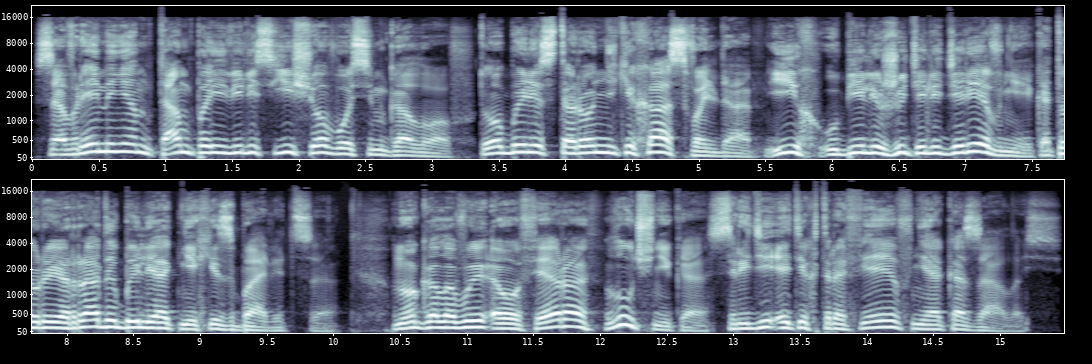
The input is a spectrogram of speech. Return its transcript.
Со временем там появились еще восемь голов. То были сторонники Хасвальда, их убили жители деревни, которые рады были от них избавиться. Но головы Эофера, лучника, среди этих трофеев не оказалось.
